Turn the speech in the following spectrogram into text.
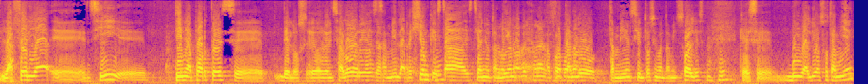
la feria eh, en sí eh, tiene aportes eh, de los eh, organizadores, también la región que está este año también aportando también 150 mil soles, que es eh, muy valioso también.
